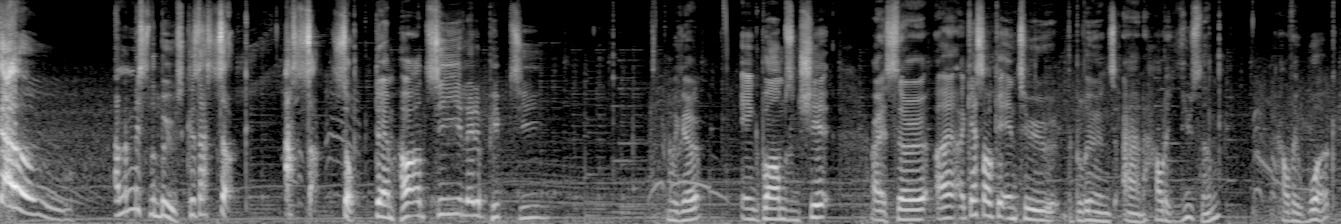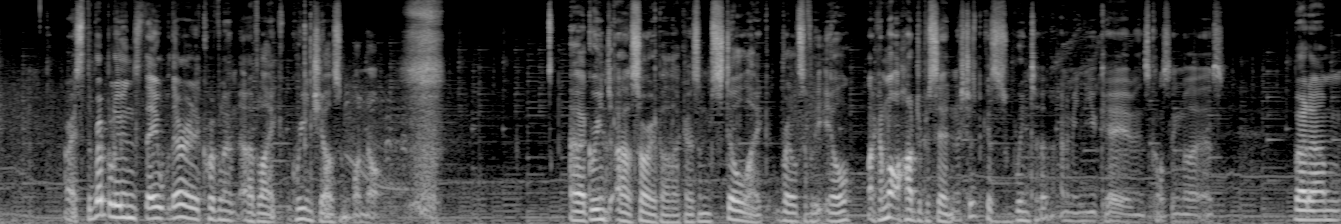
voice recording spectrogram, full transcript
No! And I missed the boost because I suck. I suck so damn hard. See you later, Pipsy. Here we go. Ink bombs and shit. Alright, so I, I guess I'll get into the balloons and how to use them, how they work. Alright, so the red balloons, they, they're an equivalent of, like, green shells and whatnot. Uh, green, oh, sorry about that, guys. I'm still, like, relatively ill. Like, I'm not 100%. It's just because it's winter, and i'm mean, UK, and it's constantly like. But, um,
